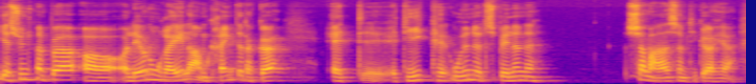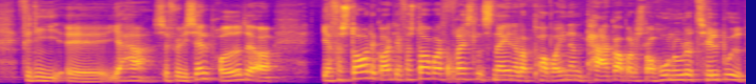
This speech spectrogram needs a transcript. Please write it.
jeg synes, man bør at, at lave nogle regler omkring det, der gør, at, øh, at de ikke kan udnytte spillerne så meget, som de gør her. Fordi øh, jeg har selvfølgelig selv prøvet det, og jeg forstår det godt. Jeg forstår godt fristelsen af, når der popper en eller anden pakke op, og der står, nu er der tilbud,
